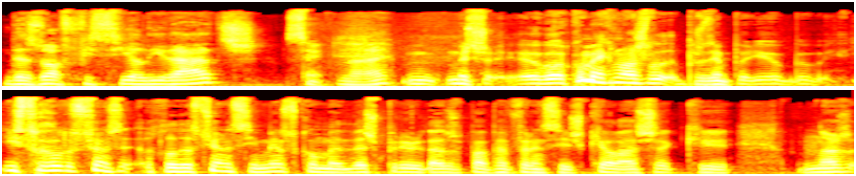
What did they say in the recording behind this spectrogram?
das oficialidades. Sim. Não é? Mas agora, como é que nós, por exemplo, isso relaciona-se relaciona imenso com uma das prioridades do Papa Francisco, que ele acha que nós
